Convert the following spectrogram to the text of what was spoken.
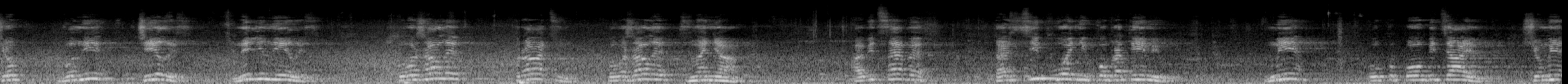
щоб вони вчились, не лінились, поважали працю, поважали знання. А від себе та всіх воїнів, побратимів ми пообіцяємо, що ми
